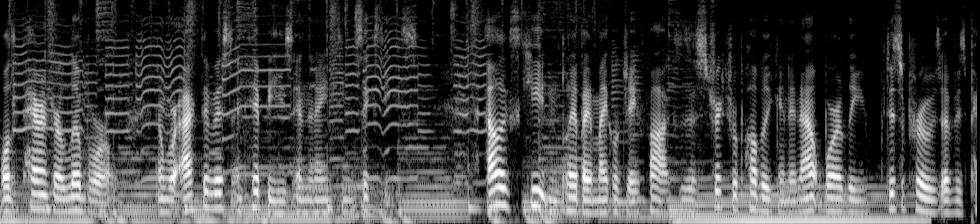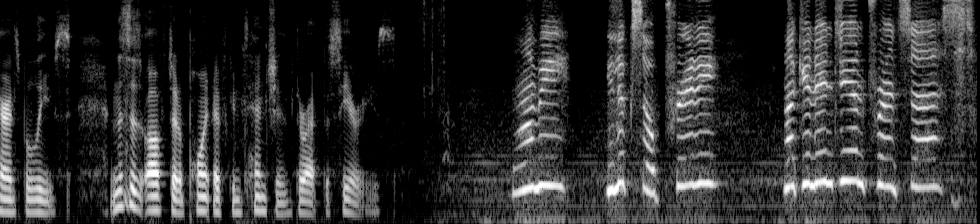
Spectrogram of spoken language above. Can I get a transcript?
while the parents are liberal and were activists and hippies in the 1960s. Alex Keaton, played by Michael J. Fox, is a strict Republican and outwardly disapproves of his parents' beliefs, and this is often a point of contention throughout the series. Mommy, you look so pretty, like an Indian princess.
